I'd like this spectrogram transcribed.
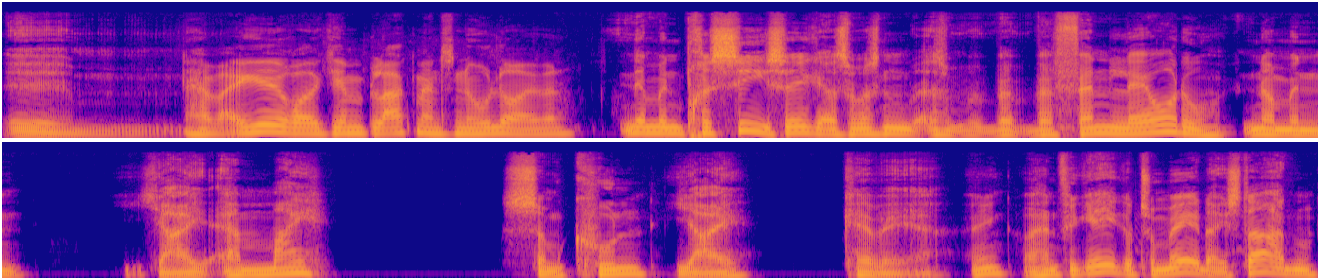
Øh, Han var ikke røget gennem Blackmans nåleøje, vel? jamen præcis, ikke? Altså, sådan, altså hvad, hvad fanden laver du? Nå, men jeg er mig, som kun jeg kan være. Ikke? Og han fik æg og tomater i starten.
